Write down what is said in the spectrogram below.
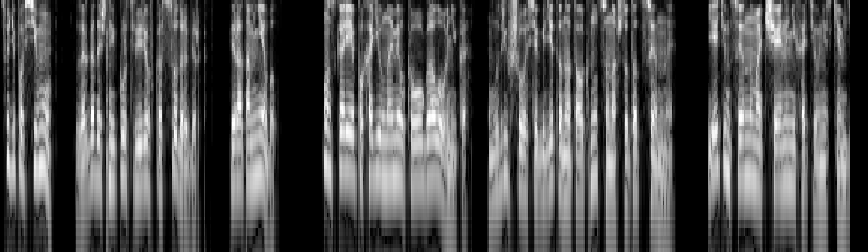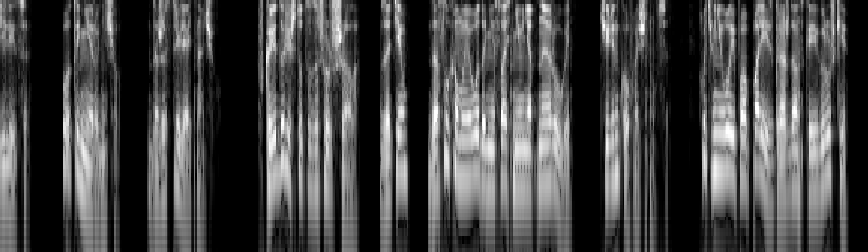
Судя по всему, загадочный Курт Веревка Содерберг пиратом не был. Он скорее походил на мелкого уголовника, умудрившегося где-то натолкнуться на что-то ценное. И этим ценным отчаянно не хотел ни с кем делиться. Вот и нервничал. Даже стрелять начал. В коридоре что-то зашуршало. Затем до слуха моего донеслась невнятная ругань. Черенков очнулся. Хоть в него и попали из гражданской игрушки,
